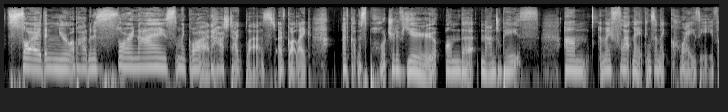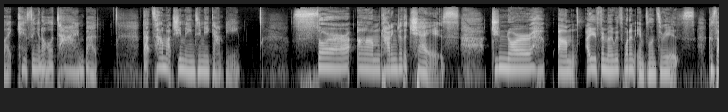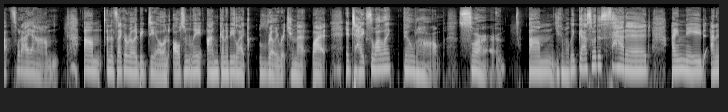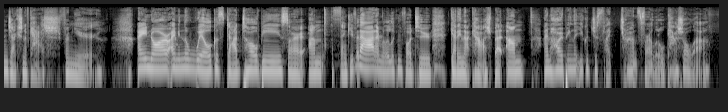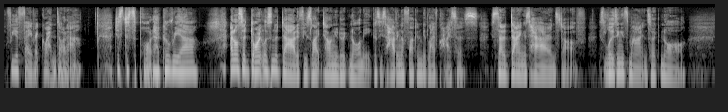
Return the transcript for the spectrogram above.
So the new apartment is so nice. Oh my god. Hashtag blessed. I've got like I've got this portrait of you on the mantelpiece um, and my flatmate thinks I'm like crazy for like kissing it all the time, but that's how much you mean to me, Gampy. So, um, cutting to the chase. Do you know, um, are you familiar with what an influencer is? Because that's what I am. Um, and it's like a really big deal. And ultimately, I'm going to be like really rich from it, but it takes a while like build up. So, um, you can probably guess where this is headed. I need an injection of cash from you. I know I'm in the will because dad told me. So um thank you for that. I'm really looking forward to getting that cash. But um I'm hoping that you could just like transfer a little cashola for your favorite granddaughter. Just to support her career. And also don't listen to dad if he's like telling you to ignore me because he's having a fucking midlife crisis. He started dyeing his hair and stuff. He's losing his mind, so ignore.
